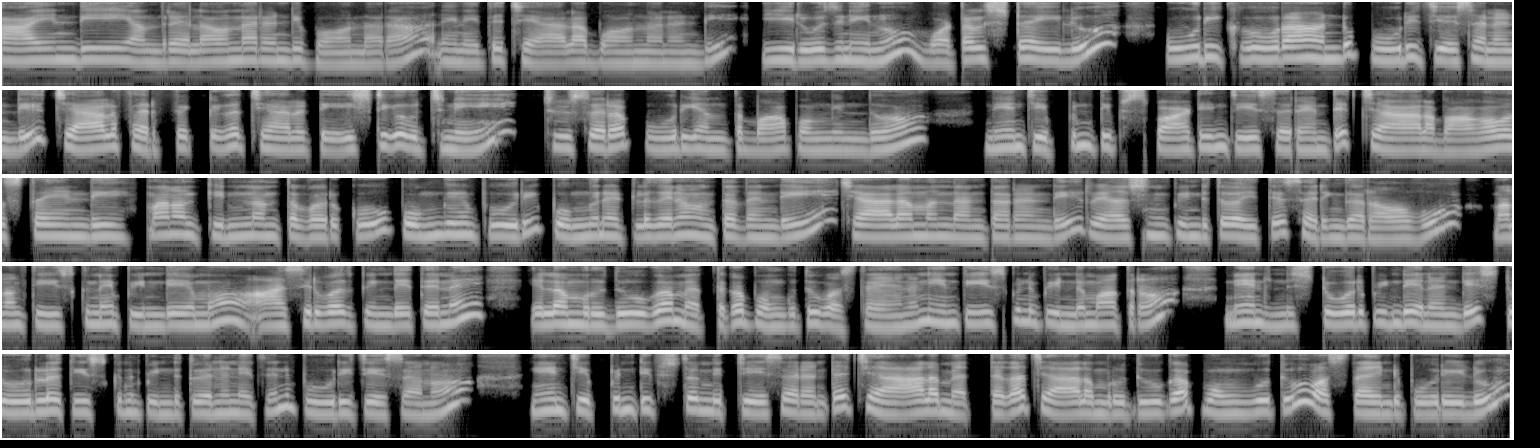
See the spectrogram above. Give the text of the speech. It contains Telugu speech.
హాయ్ అండి. అందరూ ఎలా ఉన్నారండి? బాగున్నారా? నేనైతే చాలా బాగున్నానండి. ఈ రోజు నేను హోటల్ స్టైలు పూరి కూర అండ్ పూరి చేశానండి. చాలా పర్ఫెక్ట్‌గా చాలా టేస్టీగా వచ్చినాయి. చూసారా పూరి ఎంత బాగా పొంగిందో. నేను చెప్పిన టిప్స్ పాటించేశారంటే చాలా బాగా వస్తాయండి. మనం తిన్నంత వరకు పొంగిన పూరి పొంగినట్లుగానే ఉంటదండి. చాలా మంది అంటారండి రేషన్ పిండితో అయితే సరిగ్గా రావు. మనం తీసుకునే పిండేమో ఆశీర్వాద్ అయితేనే ఇలా మృదువుగా, మెత్తగా పొంగుతూ వస్తాయని. నేను తీసుకునే పిండి మాత్రం నేను స్టోర్ పిండేనండి. స్టోర్‌లో తీసుకున్న పిండితోనైతే పూరి చేశాను. నేను చెప్పిన టిప్స్‌తో మీరు చేశారంటే చాలా మెత్తగా, చాలా మృదువుగా పొంగుతూ వస్తాయండి పూరీలు.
